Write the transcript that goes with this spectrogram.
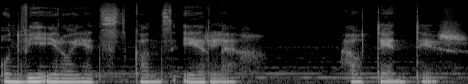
Und wie ihr euch jetzt ganz ehrlich, authentisch,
